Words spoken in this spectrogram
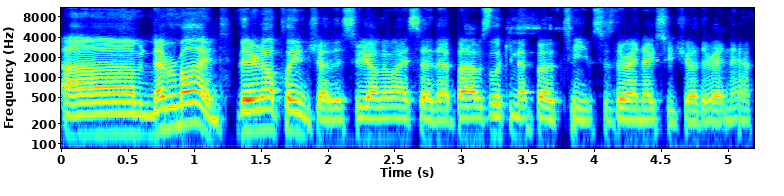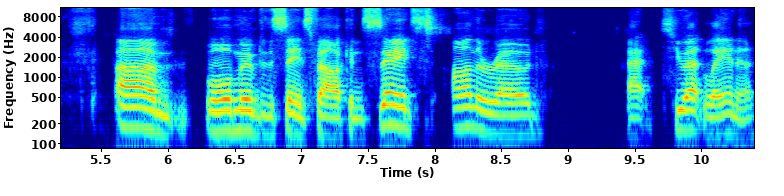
um, never mind. They're not playing each other, so we all know why I said that. But I was looking at both teams because they're right next to each other right now. Um, we'll move to the Saints Falcons. Saints on the road at to Atlanta.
